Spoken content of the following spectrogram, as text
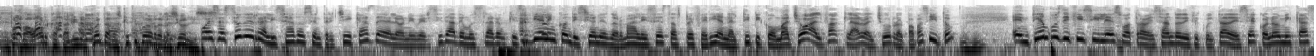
Por favor, Catalina, cuéntanos, ¿qué tipo de relaciones? Pues estudios realizados entre chicas de la universidad demostraron que si bien en condiciones normales estas preferían al típico macho alfa, claro, al churro, al papacito, en tiempos difíciles o atravesando dificultades económicas,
